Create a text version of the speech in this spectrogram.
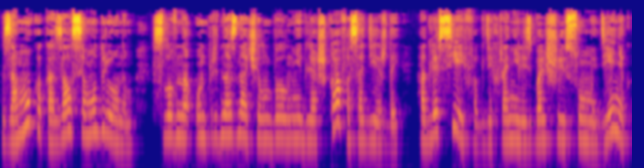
Замок оказался мудреным, словно он предназначен был не для шкафа с одеждой, а для сейфа, где хранились большие суммы денег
